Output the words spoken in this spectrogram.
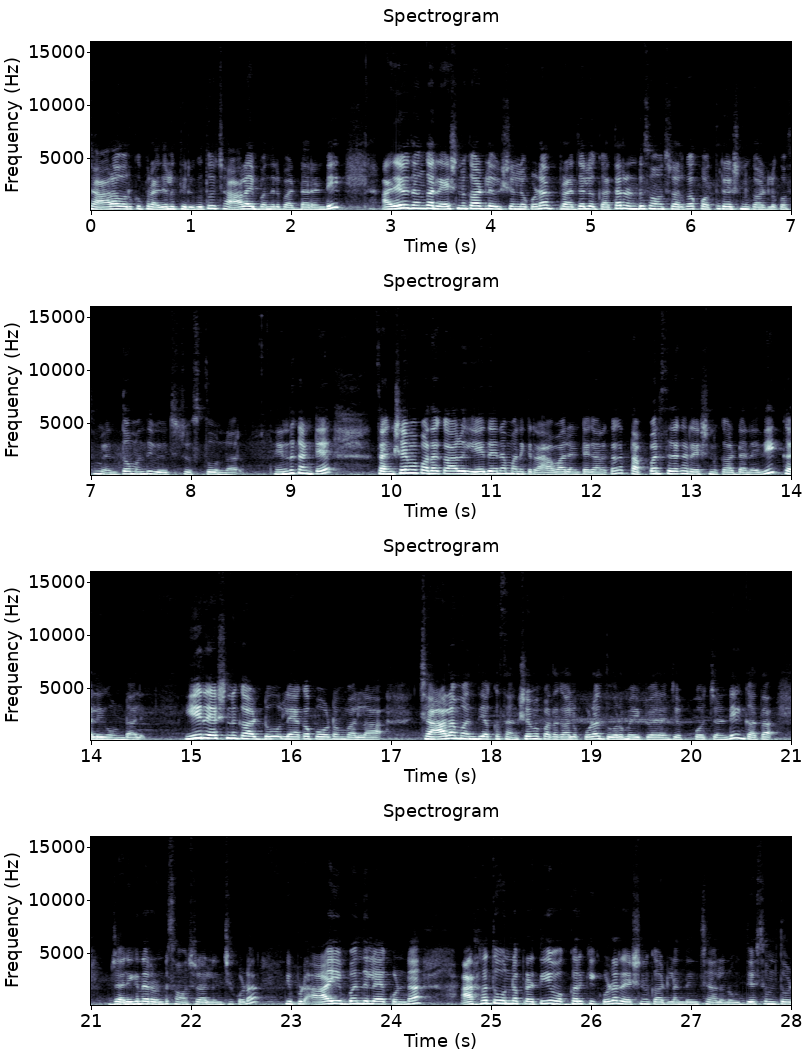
చాలా వరకు ప్రజలు తిరుగుతూ చాలా ఇబ్బందులు పడ్డారండి. అదేవిధంగా రేషన్ కార్డుల విషయంలో కూడా ప్రజలు గత రెండు సంవత్సరాలుగా కొత్త రేషన్ కార్డుల కోసం ఎంతోమంది వేచి చూస్తూ ఉన్నారు. ఎందుకంటే సంక్షేమ పథకాలు ఏదైనా మనకి రావాలంటే కనుక తప్పనిసరిగా రేషన్ కార్డు అనేది కలిగి ఉండాలి. ఈ రేషన్ కార్డు లేకపోవడం వల్ల చాలామంది యొక్క సంక్షేమ పథకాలు కూడా దూరం అయిపోయారని చెప్పుకోవచ్చండి. గత జరిగిన రెండు సంవత్సరాల నుంచి కూడా ఇప్పుడు ఆ ఇబ్బంది లేకుండా అర్హత ఉన్న ప్రతి ఒక్కరికి కూడా రేషన్ కార్డులు అందించాలనే ఉద్దేశంతో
